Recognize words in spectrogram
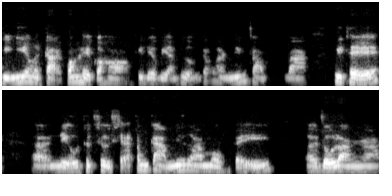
dĩ nhiên là cả quan hệ của họ thì đều bị ảnh hưởng rất là nghiêm trọng. Và vì thế uh, nếu thực sự sẽ trầm cảm như là một cái Ờ, rối loạn à,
